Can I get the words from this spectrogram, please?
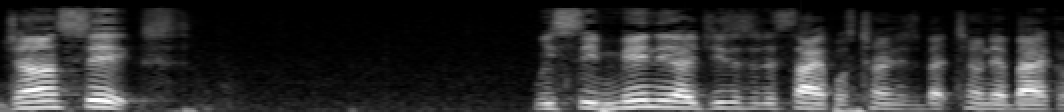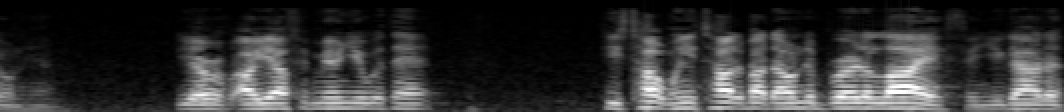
John 6, we see many of Jesus' disciples turn, his, turn their back on him. You ever, are y'all familiar with that? He's talked, when he talked about on the bread of life and you got to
